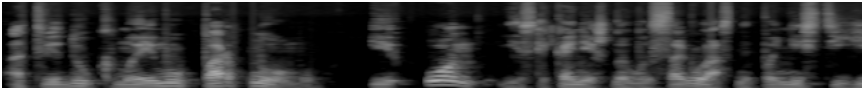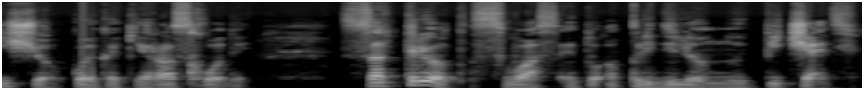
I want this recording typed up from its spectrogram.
отведу к моему портному, и он, если, конечно, вы согласны понести еще кое-какие расходы, сотрет с вас эту определенную печать».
